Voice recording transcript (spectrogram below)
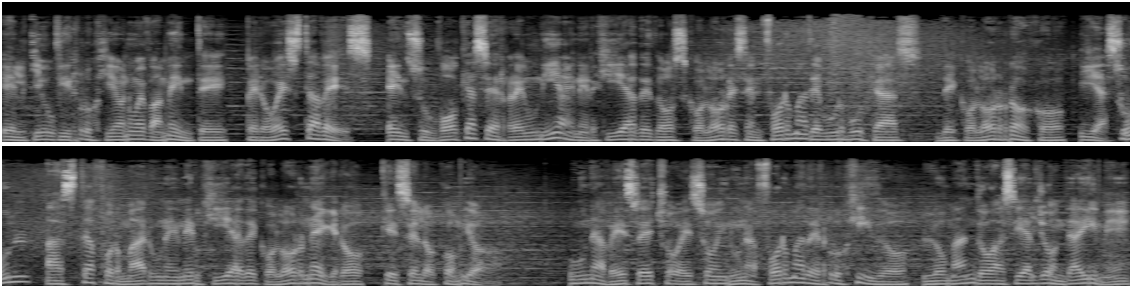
el Kyubi rugió nuevamente, pero esta vez, en su boca se reunía energía de dos colores en forma de burbujas, de color rojo, y azul, hasta formar una energía de color negro, que se lo comió. Una vez hecho eso en una forma de rugido, lo mandó hacia el Yondaime,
